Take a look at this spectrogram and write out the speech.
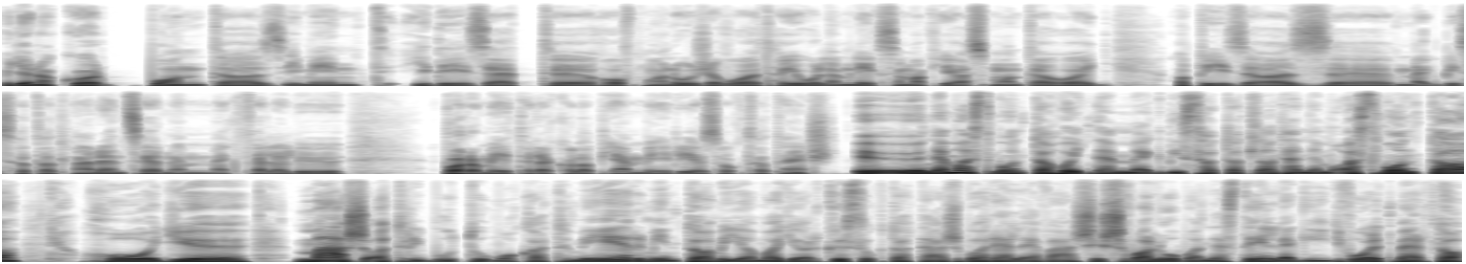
Ugyanakkor pont az imént idézett Hoffman Rózsa volt, ha jól emlékszem, aki azt mondta, hogy a PISA az megbízhatatlan rendszer, nem megfelelő paraméterek alapján méri az oktatást? Ő, nem azt mondta, hogy nem megbízhatatlan, hanem azt mondta, hogy más attribútumokat mér, mint ami a magyar közoktatásban releváns. És valóban ez tényleg így volt, mert a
